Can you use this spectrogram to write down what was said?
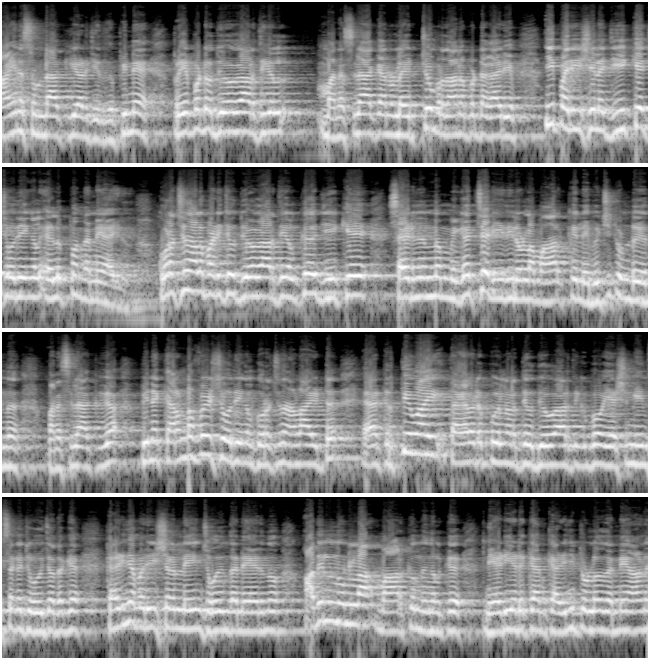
മൈനസ് ഉണ്ടാക്കുകയാണ് ചെയ്തത്. പിന്നെ പ്രിയപ്പെട്ട ഉദ്യോഗാർത്ഥികൾ മനസ്സിലാക്കാനുള്ള ഏറ്റവും പ്രധാനപ്പെട്ട കാര്യം ഈ പരീക്ഷയിലെ ജി കെ ചോദ്യങ്ങൾ എളുപ്പം തന്നെയായിരുന്നു. കുറച്ചു നാൾ പഠിച്ച ഉദ്യോഗാർത്ഥികൾക്ക് ജി കെ സൈഡിൽ നിന്നും മികച്ച രീതിയിലുള്ള മാർക്ക് ലഭിച്ചിട്ടുണ്ട് എന്ന് മനസ്സിലാക്കുക. പിന്നെ കറണ്ട് അഫയേഴ്സ് ചോദ്യങ്ങൾ കുറച്ച് നാളായിട്ട് കൃത്യമായി തയ്യാറെടുപ്പുകൾ നടത്തിയ ഉദ്യോഗാർത്ഥിക്ക് ഇപ്പോൾ ഏഷ്യൻ ഗെയിംസൊക്കെ ചോദിച്ചു. അതൊക്കെ കഴിഞ്ഞ പരീക്ഷകളിലെയും ചോദ്യം തന്നെയായിരുന്നു. അതിൽ നിന്നുള്ള മാർക്കും നിങ്ങൾക്ക് നേടിയെടുക്കാൻ കഴിഞ്ഞിട്ടുള്ളത് തന്നെയാണ്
